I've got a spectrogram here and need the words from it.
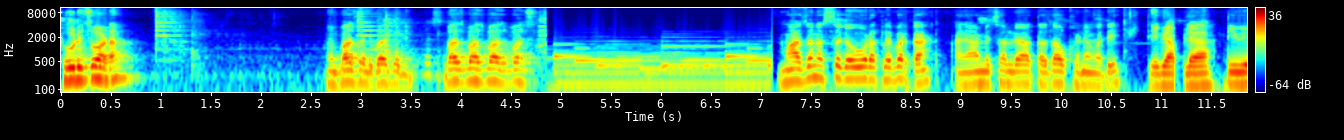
थोडीच हा, बस झाली बस झाली. बस बस बस बस. माझं नसतं गहू ओळखलंय बरं का. आणि आम्ही चाललोय आता दवाखान्यामध्ये. ते बी आपल्या टी व्ही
